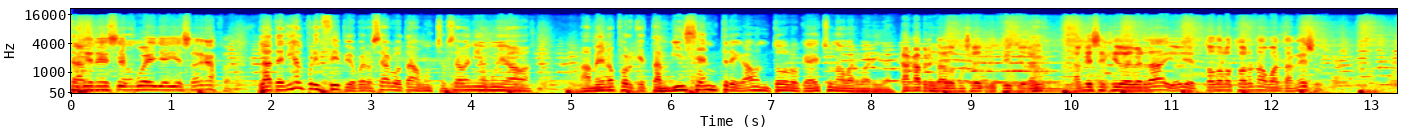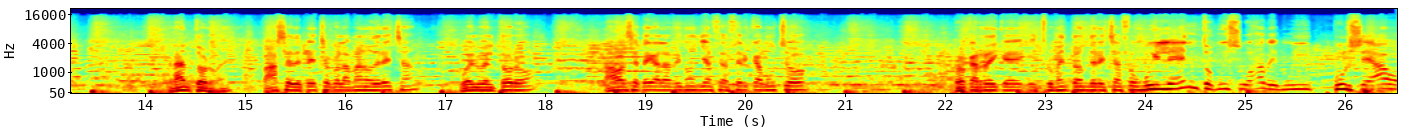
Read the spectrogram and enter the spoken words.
No tiene ese fuelle y esa raza. La tenía al principio, pero se ha agotado mucho. Se ha venido muy a, a menos porque también se ha entregado en todo lo que ha hecho una barbaridad. Han apretado mucho de principio, han exigido de verdad y oye, todos los toros no aguantan eso. Gran toro, ¿eh? Pase de pecho con la mano derecha. Vuelve el toro. Ahora se pega la rimón, ya se acerca mucho. Roca Rey que instrumenta un derechazo muy lento, muy suave, muy pulseado.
